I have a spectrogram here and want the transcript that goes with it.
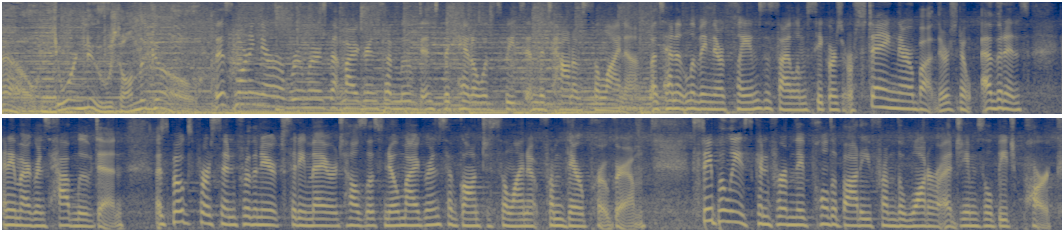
Now, your news on the go. This morning, there are rumors that migrants have moved into the Candlewood Suites in the town of Salina. A tenant living there claims asylum seekers are staying there, but there's no evidence any migrants have moved in. A spokesperson for the New York City mayor tells us no migrants have gone to Salina from their program. State police confirm they've pulled a body from the water at Jamesville Beach Park.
